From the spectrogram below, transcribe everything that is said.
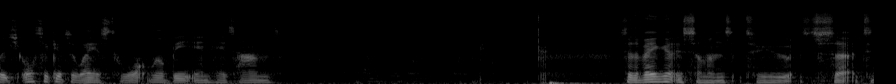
which also gives away as to what will be in his hand. So the Vega is summoned to to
